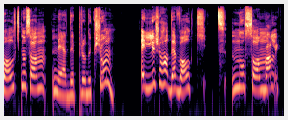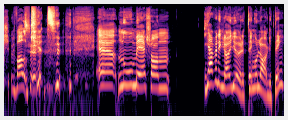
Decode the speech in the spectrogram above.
valgt noe sånn medieproduksjon. Eller så hadde jeg valgt noe sånn Valg. Valgt eh, Noe mer sånn Jeg er veldig glad i å gjøre ting og lage ting.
